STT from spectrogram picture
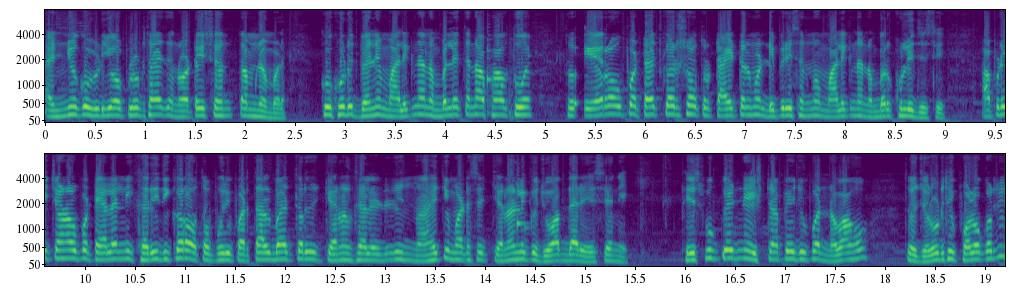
અન્ય કોઈ વીડિયો અપલોડ થાય તો નોટિફિકેશન તમને મળે. કોઈ ખેડૂત ભાઈને માલિકના નંબર લેતા ના ફાવતું હોય. તો એરો ઉપર ટચ કરશો તો ટાઇટલમાં ડિપ્રેશનમાં માલિકના નંબર ખુલી જશે. આપણી ચેનલ ઉપર ટેલેન્ટની ખરીદી કરો તો પૂરી પડતાલ બાદ કરજો. ચેનલ એડિટિંગ માહિતી માટે છે ચેનલની કોઈ જવાબદારી હશે નહીં. ફેસબુક પેજ ને ઇન્સ્ટા પેજ ઉપર નવા હો તો જરૂરથી ફોલો કરજો.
